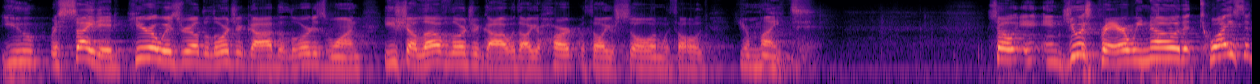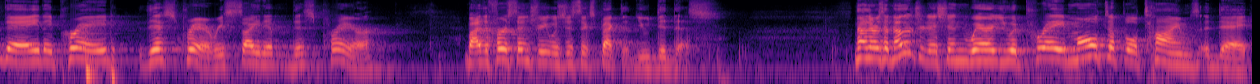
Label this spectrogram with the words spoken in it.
you recited, Hear, O Israel, the Lord your God, the Lord is one. You shall love the Lord your God with all your heart, with all your soul, and with all your might. So in, in Jewish prayer, we know that twice a day they prayed this prayer, recited this prayer by the first century, it was just expected. You did this. Now, there's another tradition where you would pray multiple times a day.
